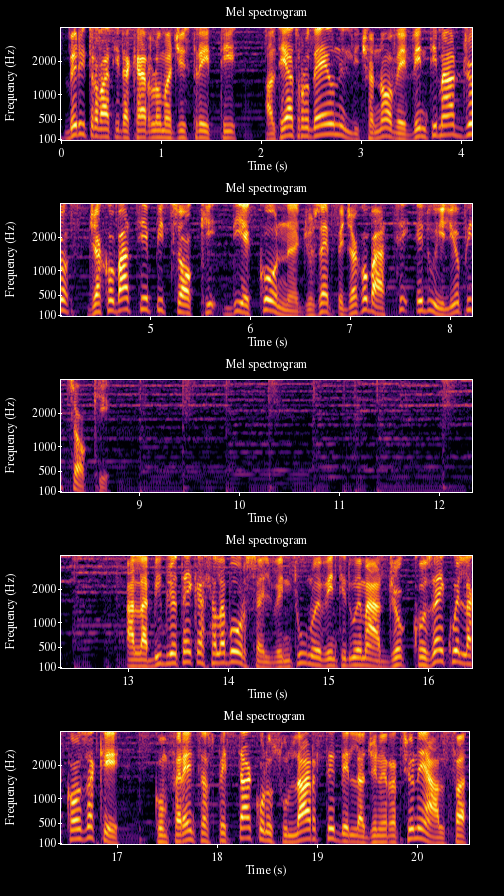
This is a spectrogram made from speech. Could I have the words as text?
Ben ritrovati da Carlo Magistretti. Al Teatro Deon il 19 e 20 maggio Giacobazzi e Pizzocchi di e con Giuseppe Giacobazzi ed Duilio Pizzocchi. Alla Biblioteca Sala Borsa il 21 e 22 maggio Cos'è quella cosa che? Conferenza spettacolo sull'arte della generazione alfa,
